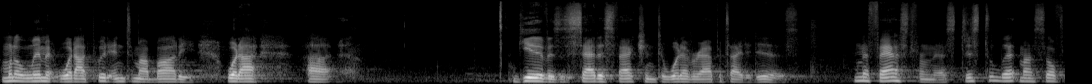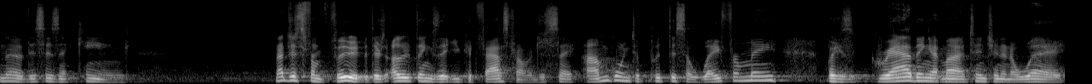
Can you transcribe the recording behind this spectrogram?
I'm going to limit what I put into my body, what I uh, give as a satisfaction to whatever appetite it is. I'm going to fast from this just to let myself know this isn't king. Not just from food, but there's other things that you could fast from and just say, I'm going to put this away from me, but it's grabbing at my attention in a way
